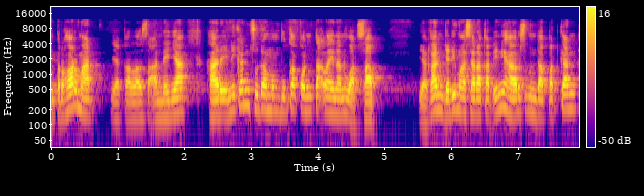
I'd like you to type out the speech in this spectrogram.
yang terhormat ya kalau seandainya hari ini kan sudah membuka kontak layanan WhatsApp. Ya kan? Jadi masyarakat ini harus mendapatkan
